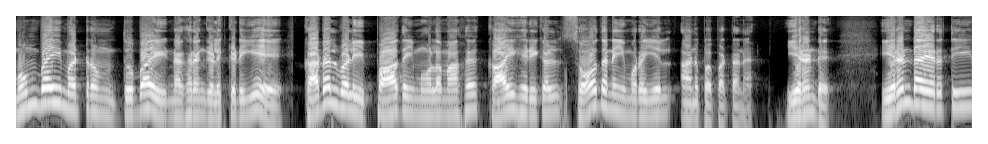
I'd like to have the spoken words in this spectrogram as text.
மும்பை மற்றும் துபாய் நகரங்களுக்கிடையே கடல் வழி பாதை மூலமாக காய்கறிகள் சோதனை முறையில் அனுப்பப்பட்டன. இரண்டு. இரண்டாயிரத்தி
